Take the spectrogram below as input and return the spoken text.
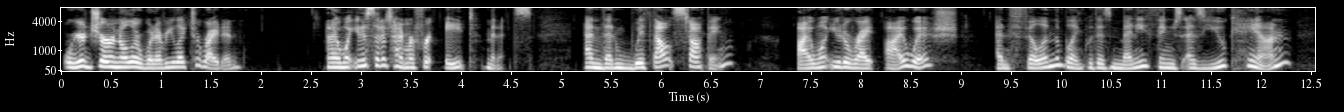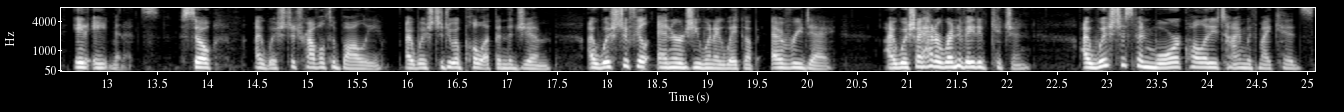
or your journal or whatever you like to write in. And I want you to set a timer for eight minutes. And then, without stopping, I want you to write I wish and fill in the blank with as many things as you can in eight minutes. So, I wish to travel to Bali. I wish to do a pull up in the gym. I wish to feel energy when I wake up every day. I wish I had a renovated kitchen. I wish to spend more quality time with my kids.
